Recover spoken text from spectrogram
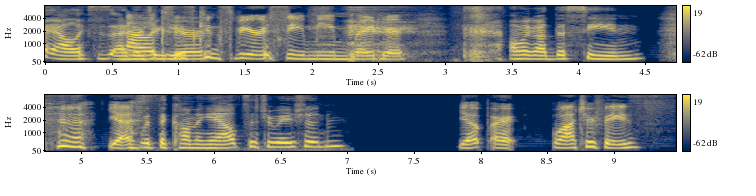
Alex's energy Alex's here. conspiracy meme right here. oh my god, this scene yes. with the coming out situation. yep. All right. Watch her face.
